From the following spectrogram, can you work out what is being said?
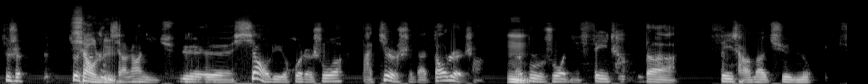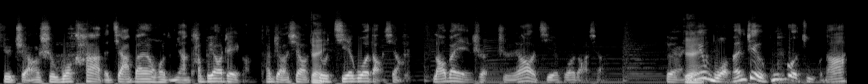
就是效率，想让你去效率，或者说把劲儿使在刀刃上，而不是说你非常的。非常的去努去，只要是 work hard 加班或者怎么样，他不要这个，他比较效，就是结果导向。老板也是，只要结果导向。对，因为我们这个工作组呢，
